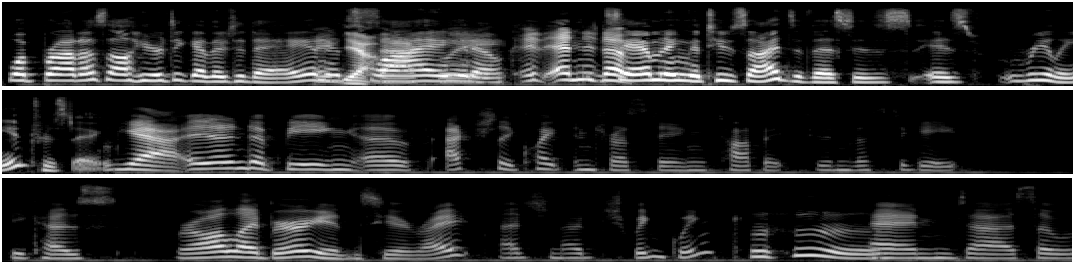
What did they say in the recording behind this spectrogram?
what brought us all here together today, and it's why you know it ended up. examining the two sides of this is is really interesting. Yeah, it ended up being a actually quite interesting topic to investigate because we're all librarians here, right? Nudge, nudge, wink, wink. Mm-hmm. And uh, so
